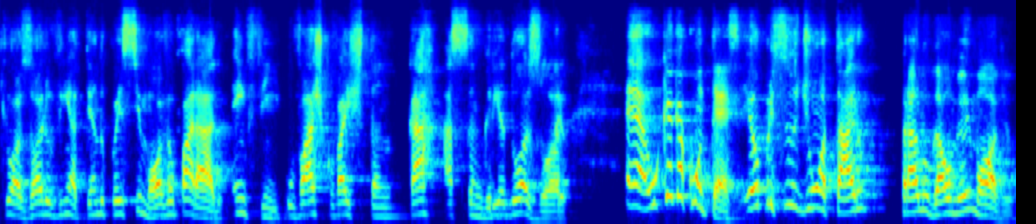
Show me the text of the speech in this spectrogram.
que o Osório vinha tendo com esse imóvel parado. Enfim, o Vasco vai estancar a sangria do Osório. É, o que, que acontece? Eu preciso de um otário para alugar o meu imóvel.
